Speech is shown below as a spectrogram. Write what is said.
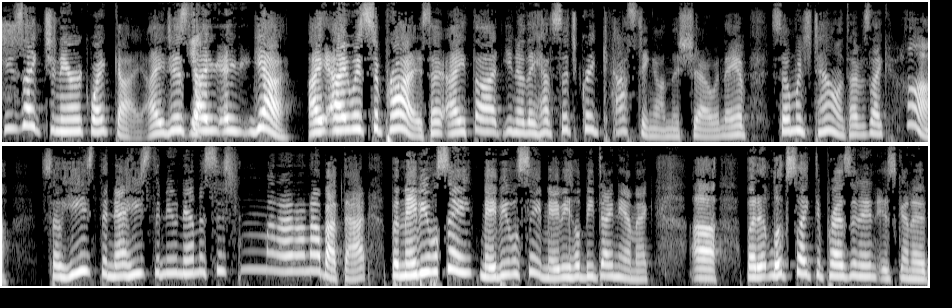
he's like generic white guy. I just, Yeah. I, I yeah. I, I was surprised. I, I thought, you know, they have such great casting on this show and they have so much talent. I was like, huh. So he's the ne- he's the new nemesis. Hmm, I don't know about that, but maybe we'll see. Maybe we'll see. Maybe he'll be dynamic. Uh, but it looks like the president is going to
